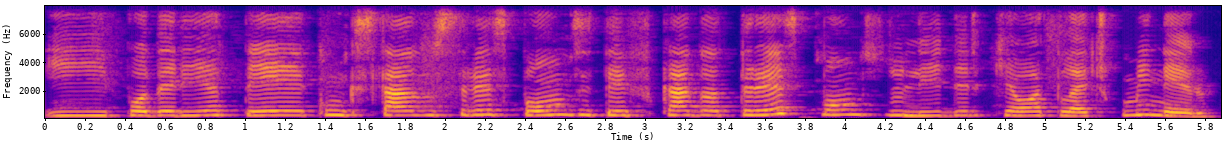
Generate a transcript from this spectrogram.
E poderia ter conquistado os três pontos e ter ficado a três pontos do líder, que é o Atlético Mineiro.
